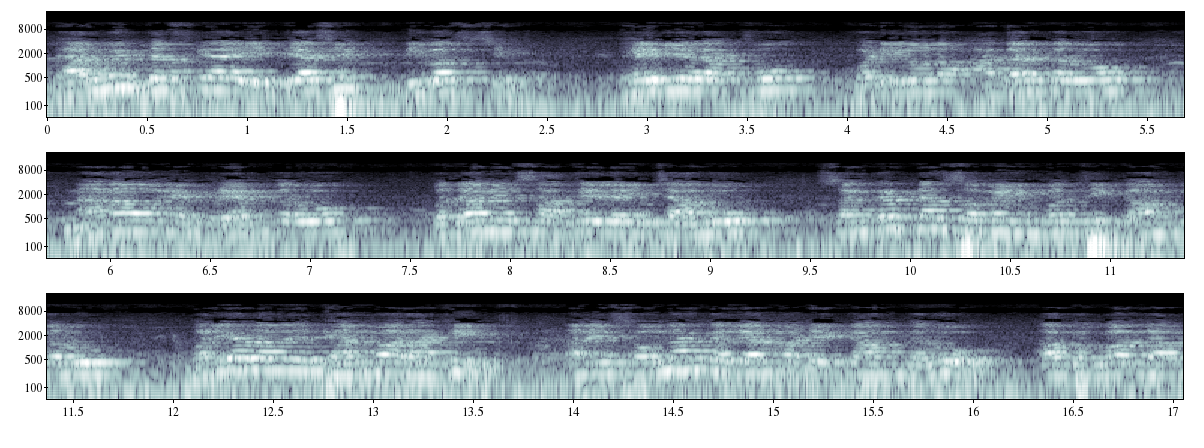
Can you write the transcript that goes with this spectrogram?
ધાર્મિક દ્રષ્ટિએ ઐતિહાસિક દિવસ છે. ધૈર્ય રાખવું વડીલોનો આદર કરવો, નાનાઓને પ્રેમ કરવો, બધાને સાથે લઈ ચાલવું, સંકટના સમય હિંમતથી કામ કરવું, મર્યાદાને ધ્યાનમાં રાખી અને સૌના કલ્યાણ માટે કામ કરવું, આ ભગવાન રામ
